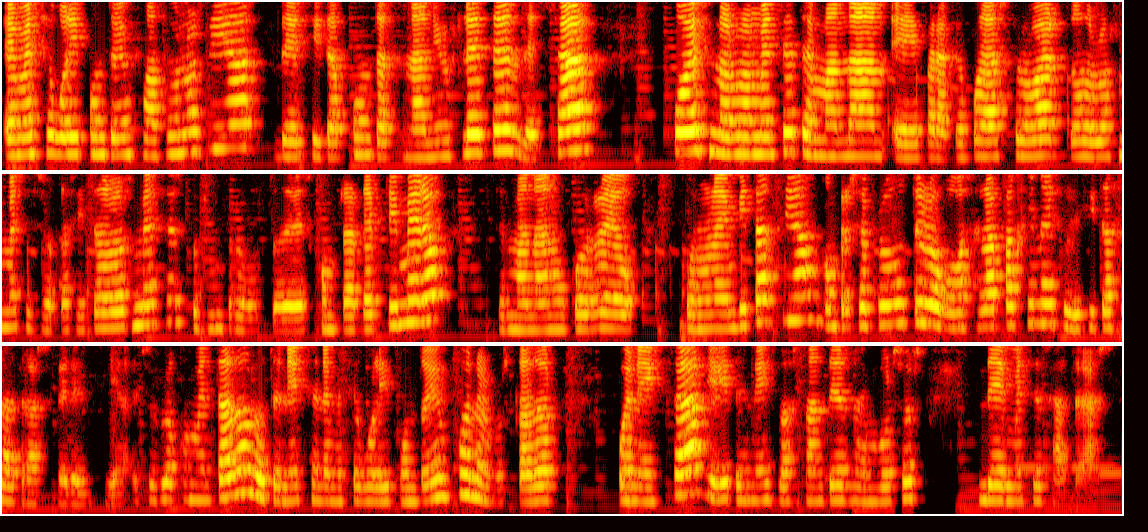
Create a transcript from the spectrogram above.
en mswelly.info hace unos días de si te apuntas en la newsletter de SHAR, pues normalmente te mandan eh, para que puedas probar todos los meses o casi todos los meses, pues un producto. Debes comprarle primero, te mandan un correo con una invitación, compras el producto y luego vas a la página y solicitas la transferencia. Eso os lo he comentado, lo tenéis en mswally.info, en el buscador ponéis SAR y ahí tenéis bastantes reembolsos de meses atrás.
